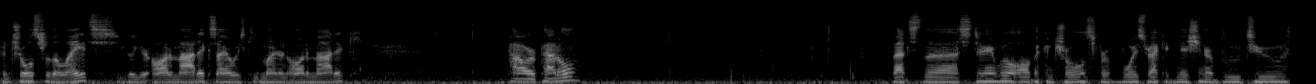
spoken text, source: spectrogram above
controls for the lights. You got your automatics. I always keep mine on automatic. Power pedal. That's the steering wheel, all the controls for voice recognition or Bluetooth,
